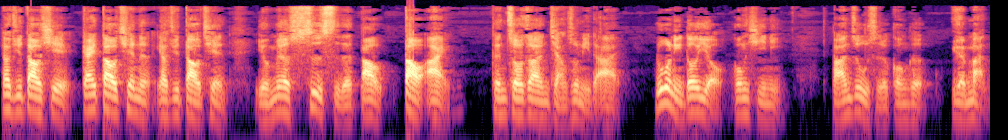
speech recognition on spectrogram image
要去道谢，该道歉的要去道歉，有没有适时的道道爱，跟周遭人讲出你的爱？如果你都有，恭喜你，百分之五十的功课圆满了。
